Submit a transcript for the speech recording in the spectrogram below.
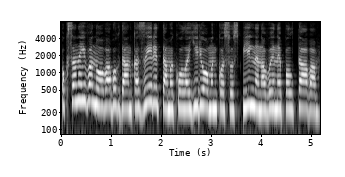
Оксана Іванова, Богдан Казиріт та Микола Єрьоменко. Суспільне новини Полтава.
